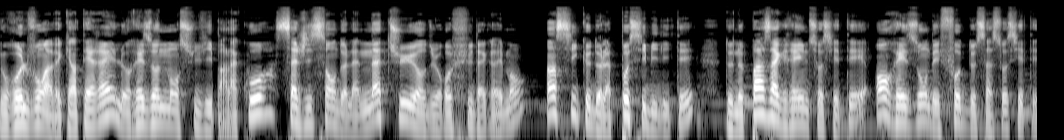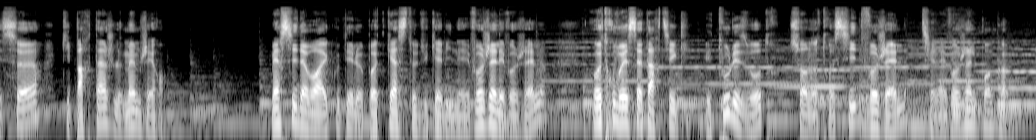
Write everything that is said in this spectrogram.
Nous relevons avec intérêt le raisonnement suivi par la Cour s'agissant de la nature du refus d'agrément, ainsi que de la possibilité de ne pas agréer une société en raison des fautes de sa société sœur qui partage le même gérant. Merci d'avoir écouté le podcast du cabinet Vogel et Vogel. Retrouvez cet article et tous les autres sur notre site vogel-vogel.com.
